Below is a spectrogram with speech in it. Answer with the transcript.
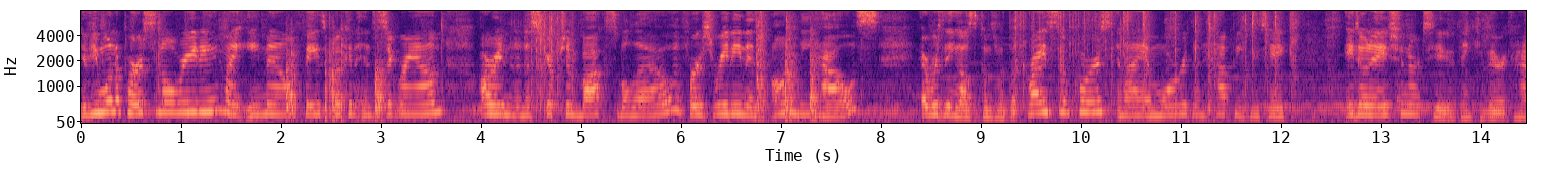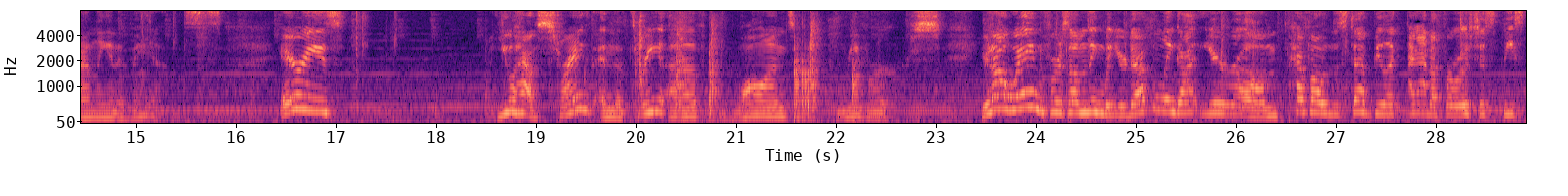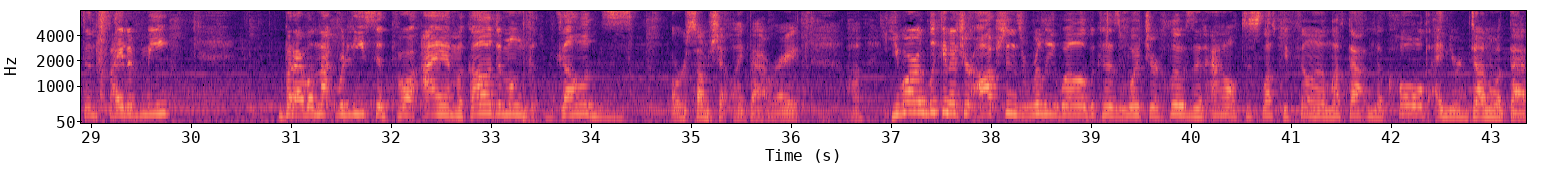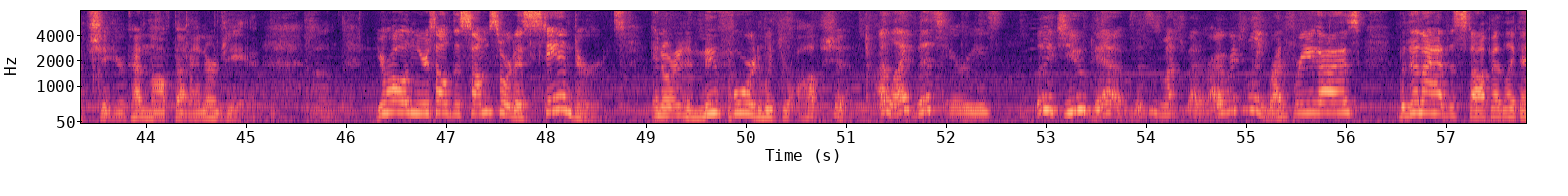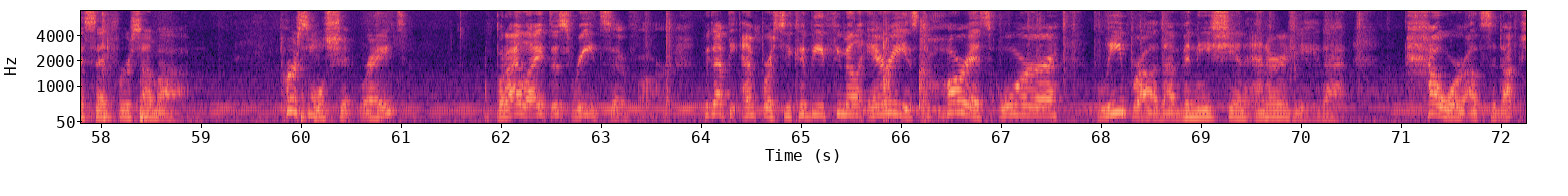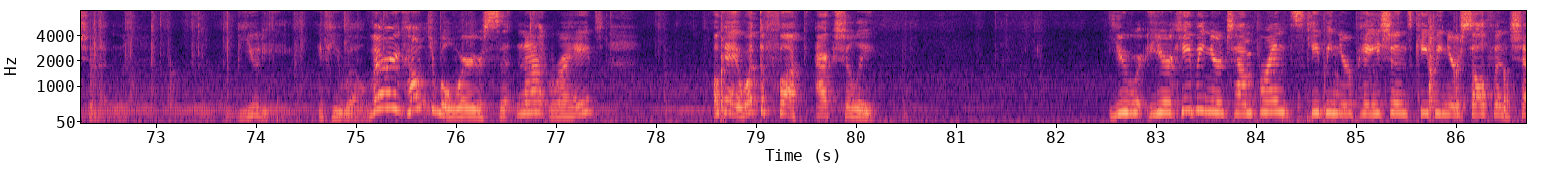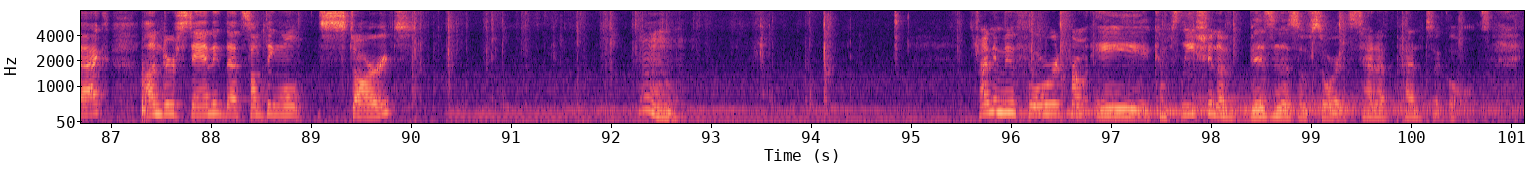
If you want a personal reading, my email, Facebook, and Instagram are in the description box below. First reading is on the house. Everything else comes with a price, of course, and I am more than happy to take a donation or two. Thank you very kindly in advance. Aries, you have strength and the three of wands reverse. You're not waiting for something, but you're definitely got your um, pep on the step. Be like, I got a ferocious beast inside of me, but I will not release it, for I am a god among gods, or some shit like that, right? Uh, you are looking at your options really well because what you're closing out just left you feeling left out in the cold, and you're done with that shit. You're cutting off that energy. You're holding yourself to some sort of standards in order to move forward with your options. I like this, Aries. Look at you go. This is much better. I originally read for you guys, but then I had to stop it, like I said, for some uh, personal shit, right? But I like this read so far. We got the Empress. You could be female Aries, Taurus, or Libra, that Venusian energy, that power of seduction, beauty if you will. Very comfortable where you're sitting at, right? Okay, what the fuck, actually? You, you're keeping your temperance, keeping your patience, keeping yourself in check, understanding that something won't start. Hmm. Trying to move forward from a completion of business of sorts, Ten of Pentacles.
